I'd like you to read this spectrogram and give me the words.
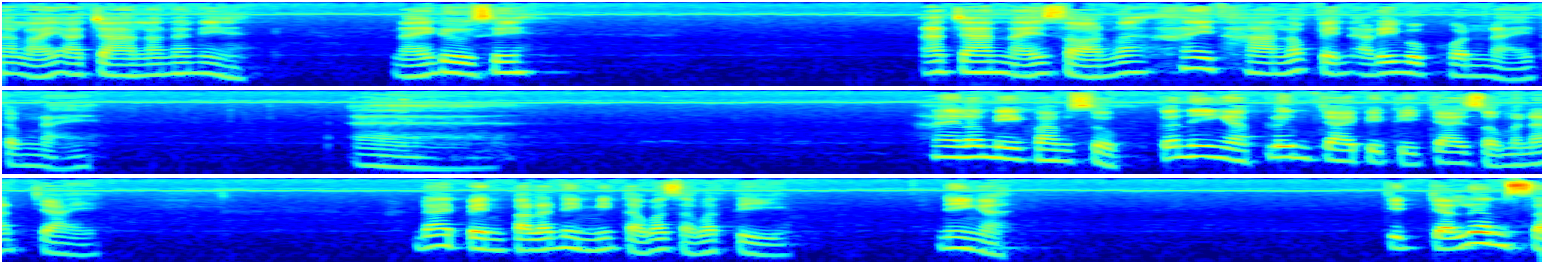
มาหลายอาจารย์แล้วนะเนี่ยไหนดูสิ อาจารย์ไหนสอนว่าให้ทานแล้วเป็นอริบุคคลไหนตรงไหนอ่า ให้แล้วมีความสุข ก็นี่ไงปลื้มใจปิติใจสมนัตใจ ได้เป็นปรนิมิตวสวัตตีนี่ไงจิตจะเลื่อมใส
